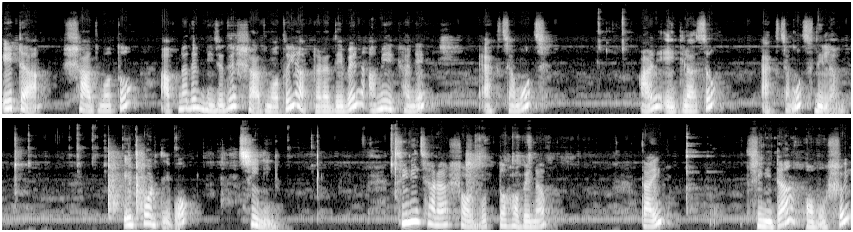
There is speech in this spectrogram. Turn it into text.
এটা স্বাদ মতো আপনাদের নিজেদের স্বাদ মতোই আপনারা দেবেন। আমি এখানে এক চামচ আর এই গ্লাসেও এক চামচ দিলাম। এরপর দেব চিনি। চিনি ছাড়া শরবত তো হবে না, তাই চিনিটা অবশ্যই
